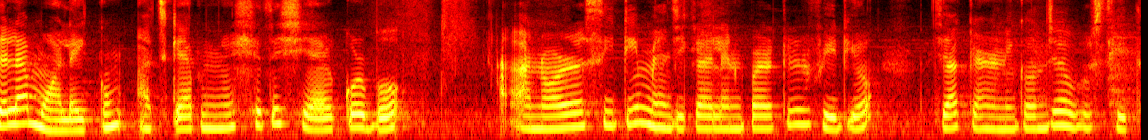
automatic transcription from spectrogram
আসসালামু আলাইকুম। আজকে আপনার সাথে শেয়ার করব আনোয়ারা সিটি ম্যাজিক আইল্যান্ড পার্কের ভিডিও যা কেরানীগঞ্জে অবস্থিত।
